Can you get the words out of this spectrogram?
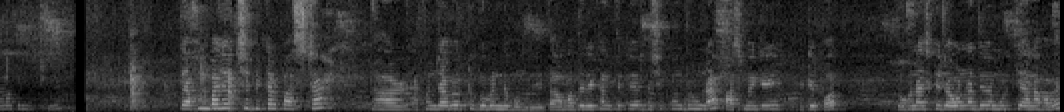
আমাকে নিচ্ছে তো এখন বাজে হচ্ছে বিকাল পাঁচটা আর এখন যাব একটু গোবিন্দ মন্দিরে। তো আমাদের এখান থেকে বেশিক্ষণ দূর না পাঁচ মিনিটের হেঁটে পথ। তো ওখানে আজকে জগন্নাথ দেবের মূর্তি আনা হবে।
